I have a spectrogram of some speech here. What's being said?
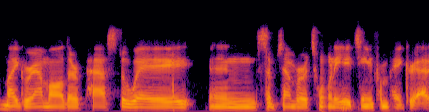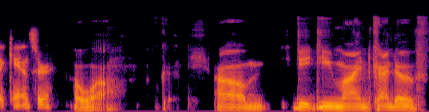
my grandmother passed away in September of 2018 from pancreatic cancer. oh wow. Okay. Um, do, do you mind kind of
